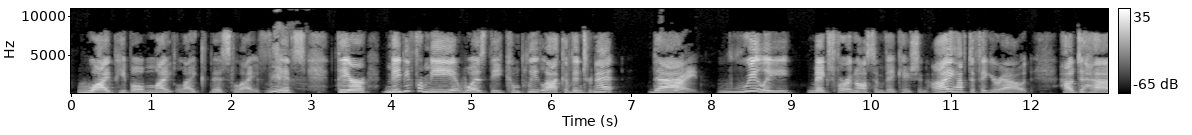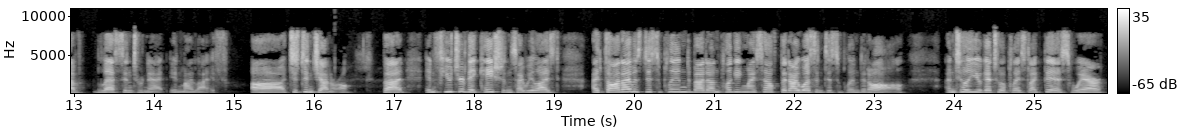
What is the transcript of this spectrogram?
why people might like this life. It's there maybe for me it was the complete lack of internet that Right. really makes for an awesome vacation. I have to figure out how to have less internet in my life. uh, just in general. But in future vacations, I realized I thought I was disciplined about unplugging myself, but I wasn't disciplined at all until you get to a place like this where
